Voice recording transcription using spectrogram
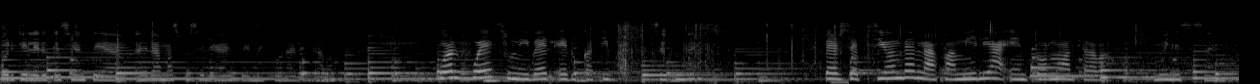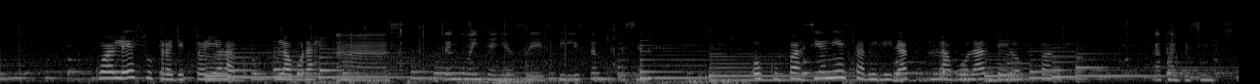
Porque la educación te da- da más posibilidades de mejora de trabajo. ¿Cuál fue su nivel educativo? Secundaria. Percepción de la familia en torno al trabajo. Muy necesaria. ¿Cuál es su trayectoria labo- laboral? S- tengo 20 años de estilista profesional. Ocupación y estabilidad laboral de los padres. A campesinos.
